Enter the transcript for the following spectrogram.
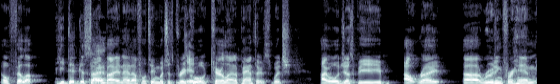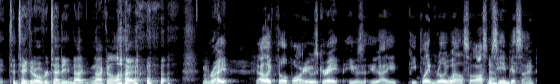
oh Philip, he did get signed oh, yeah. by an NFL team, which is pretty cool, Carolina Panthers, which I will just be outright uh, rooting for him to take it over Teddy. Not not gonna lie, right? I like Philip Walker. He was great. He was he, he played really well. So awesome yeah. to see him get signed.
